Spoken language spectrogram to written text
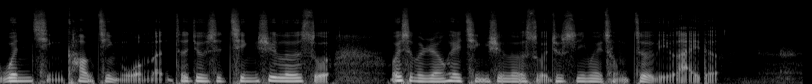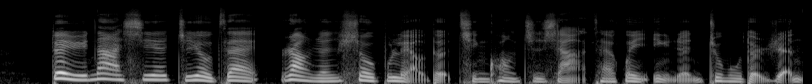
温情靠近我们，这就是情绪勒索。为什么人会情绪勒索？就是因为从这里来的。对于那些只有在让人受不了的情况之下才会引人注目的人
